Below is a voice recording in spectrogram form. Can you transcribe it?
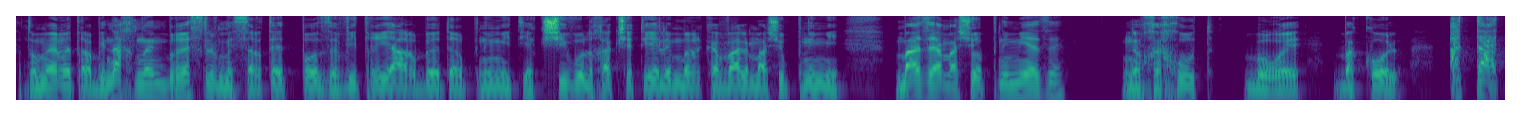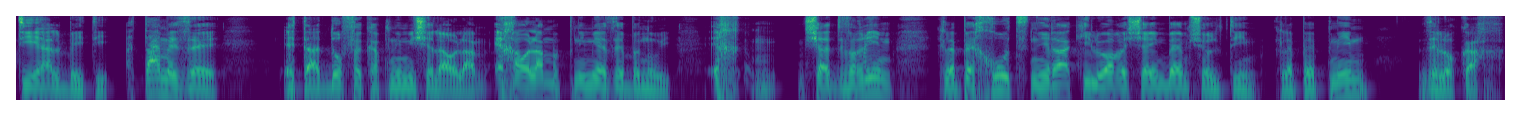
זאת אומרת, רבי נחמן ברסלב משרטט פה זווית ראייה הרבה יותר פנימית, יקשיבו לך כשתהיה למרכבה למשהו פנימי. מה זה המשהו הפנימי הזה? נוכחות בורא בכל. אתה תהיה על ביתי, אתה מזהה את הדופק הפנימי של העולם, איך העולם הפנימי הזה בנוי, איך שהדברים כלפי חוץ נראה כאילו הרשעים בהם שולטים, כלפי פנים זה לא כך.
